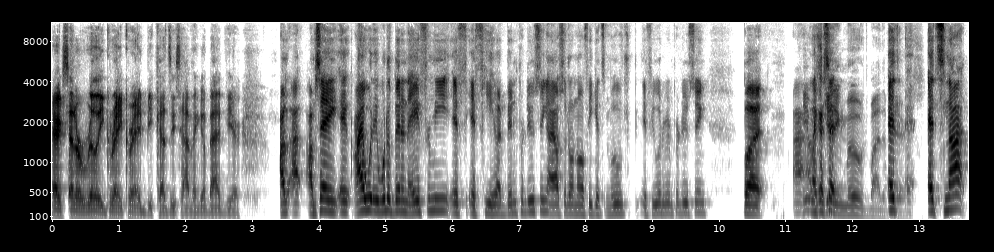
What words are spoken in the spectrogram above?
Eric said a really great grade because he's having a bad year. I'm I, I'm saying it, I would it would have been an A for me if if he had been producing. I also don't know if he gets moved if he would have been producing, but I- He was like I getting said, moved by the it, it's not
